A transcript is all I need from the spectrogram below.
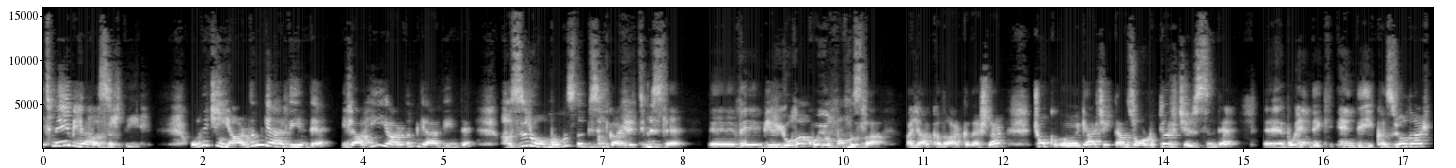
etmeye bile hazır değil. Onun için yardım geldiğinde, ilahi yardım geldiğinde hazır olmamız da bizim gayretimizle e, ve bir yola koyulmamızla alakalı arkadaşlar. Çok e, gerçekten zorluklar içerisinde e, bu hendek, hendeyi kazıyorlar.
